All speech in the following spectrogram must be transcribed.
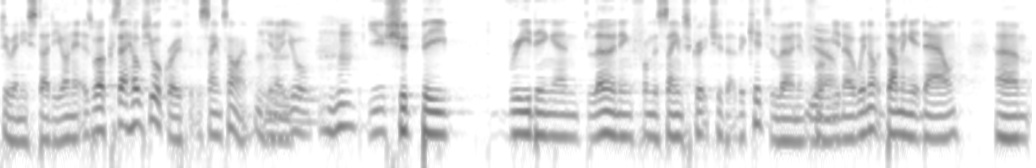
do any study on it as well because that helps your growth at the same time. You know, mm-hmm. you're mm-hmm. you should be reading and learning from the same scripture that the kids are learning from. Yeah. You know, we're not dumbing it down. Um,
